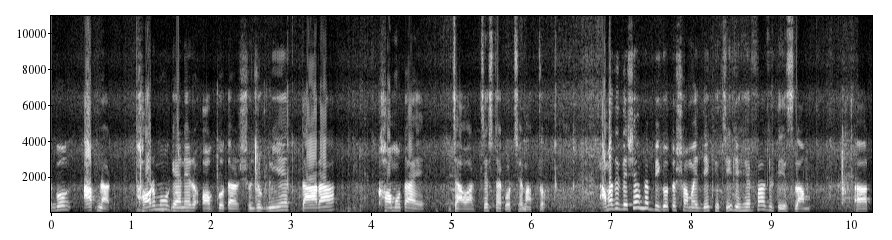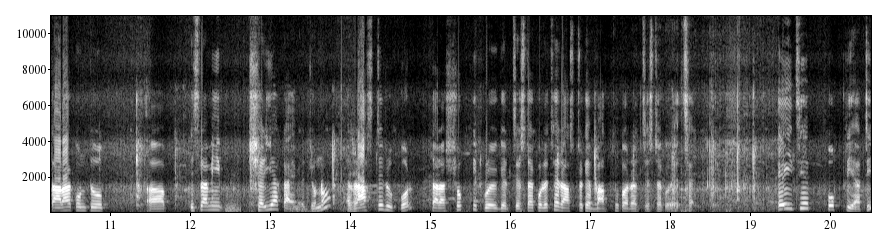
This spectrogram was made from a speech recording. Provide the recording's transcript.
এবং আপনার ধর্মজ্ঞানের অজ্ঞতার সুযোগ নিয়ে তারা ক্ষমতায় যাওয়ার চেষ্টা করছে মাত্র। আমাদের দেশে আমরা বিগত সময় দেখেছি যে হেফাজতে ইসলাম তারা কিন্তু ইসলামী শরিয়া কায়েমের জন্য রাষ্ট্রের উপর তারা শক্তি প্রয়োগের চেষ্টা করেছে, রাষ্ট্রকে বাধ্য করার চেষ্টা করেছে। এই যে প্রক্রিয়াটি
